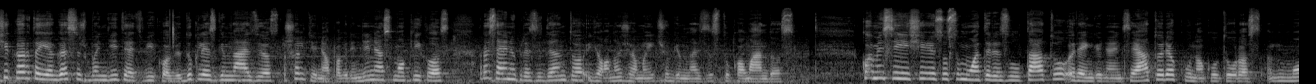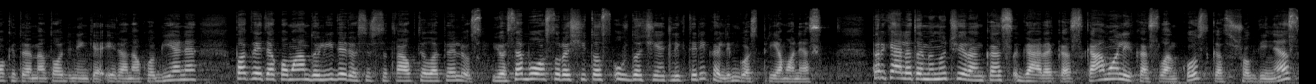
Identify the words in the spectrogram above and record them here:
Šį kartą jėgas išbandyti atvyko Viduklės gimnazijos, Šaltinio pagrindinės mokyklos, Raseinių prezidento Jono Žemaičių gimnazistų komandos. Komisijai išėjus susumuoti rezultatų, renginio iniciatorė, kūno kultūros mokytoja metodininkė Irena Kobienė pakvietė komandų lyderius išsitraukti lapelius. Juose buvo surašytos užduočiai atlikti reikalingos priemonės. Per keletą minučių į rankas gavę kas kamolį, kas lankus, kas šokdinės,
